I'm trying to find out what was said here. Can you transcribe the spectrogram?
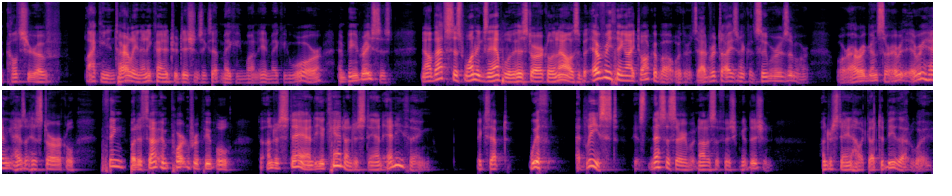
a culture of lacking entirely in any kind of traditions except making money and making war and being racist. Now, that's just one example of historical analysis, but everything I talk about, whether it's advertising or consumerism or, or arrogance or everything, everything has a historical thing. But it's important for people to understand you can't understand anything except with at least, it's necessary but not a sufficient condition, understanding how it got to be that way.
